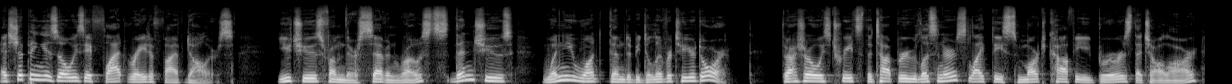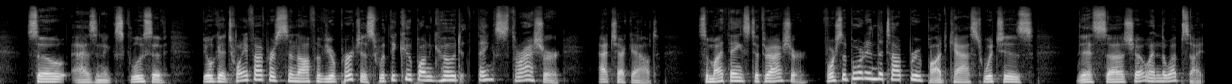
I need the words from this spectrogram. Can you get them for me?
and shipping is always a flat rate of $5. You choose from their seven roasts, then choose when you want them to be delivered to your door. Thrasher always treats the top brew listeners like the smart coffee brewers that y'all are. So, as an exclusive, you'll get 25% off of your purchase with the coupon code Thanks Thrasher at checkout. So, my thanks to Thrasher for supporting the Top Brew podcast, which is this uh, show and the website.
